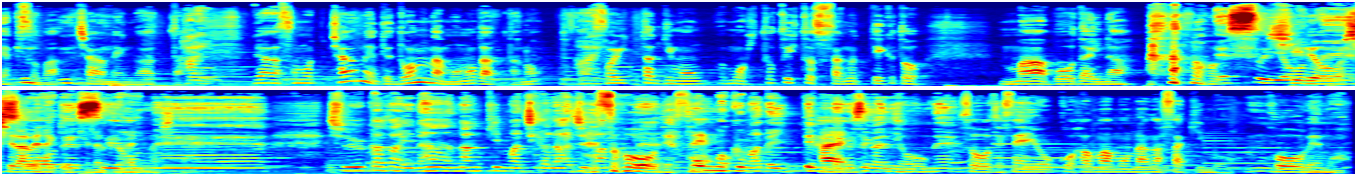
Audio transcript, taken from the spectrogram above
焼きそば、うんうん、チャーメンがあった、はい、じゃあそのチャーメンってどんなものだったの、はい、そういった疑問もう一つ一つ探っていくとまあ膨大な資料を調べなきゃいけなくなりました。中華街な南京町から始まってそうです、ね、本国まで行ってみたいな世界ですもんね、はい、そうですね。横浜も長崎も神戸も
